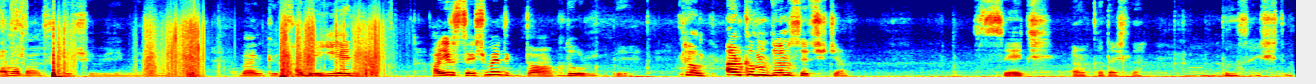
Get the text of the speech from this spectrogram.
Ama ben şunu çevireyim ya. Ben. Hadi yiyelim. Hayır seçmedik daha. Dur bir. Tamam arkamı seçeceğim. Seç arkadaşlar. Bunu seçtim.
